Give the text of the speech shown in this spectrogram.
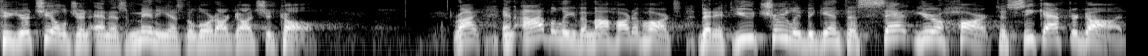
to your children, and as many as the Lord our God should call right? And I believe in my heart of hearts that if you truly begin to set your heart to seek after God,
